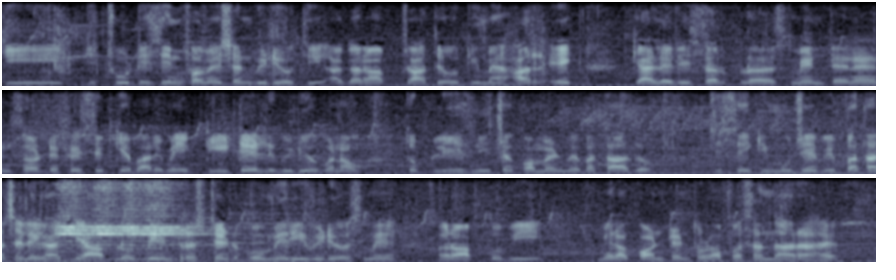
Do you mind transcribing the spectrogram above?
कि ये छोटी सी इन्फॉर्मेशन वीडियो थी। अगर आप चाहते हो कि मैं हर एक कैलोरी सरप्लस मेंटेनेंस और डेफिसिट के बारे में एक डिटेल्ड वीडियो बनाऊँ तो प्लीज़ नीचे कमेंट में बता दो, जिससे कि मुझे भी पता चलेगा कि आप लोग भी इंटरेस्टेड हो मेरी वीडियोस में और आपको भी मेरा कंटेंट थोड़ा पसंद आ रहा है।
